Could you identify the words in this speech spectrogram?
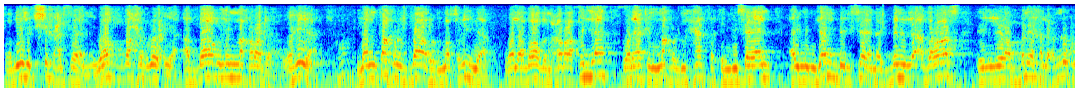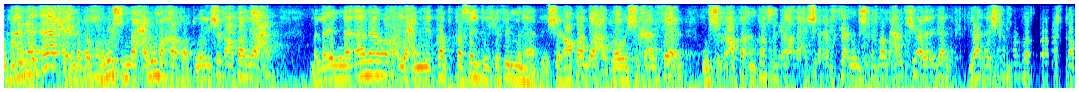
فضيلة الشيخ عرفان وضح الرؤية الضاد من مخرجها وهي لم تخرج ضاد مصرية ولا ضاد عراقية ولكن مخرج من حافة اللسان أي من جنب لسانك بين الاضراس اللي ربنا يخليهم لكم. على آخر ما معلومة خطأ. تقول الشيخ عطاء قاعد. ما لأن أنا يعني قد قسيت الكثير من هذا. الشيخ عطاء قاعد وهو الشيخ عرفان والشيخ عطاء انتصر هذا الشيخ عرفان والشيخ عرفان ما عرفش قال قال لا ده الشيخ عرفان.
